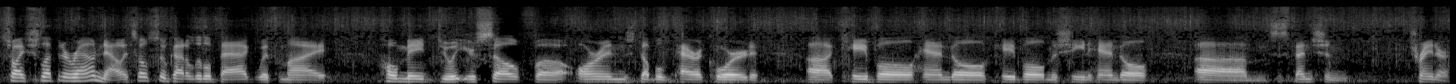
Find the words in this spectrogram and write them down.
so I schlep it around now. It's also got a little bag with my homemade do-it-yourself uh, orange doubled paracord uh, cable handle, cable machine handle, um, suspension trainer.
